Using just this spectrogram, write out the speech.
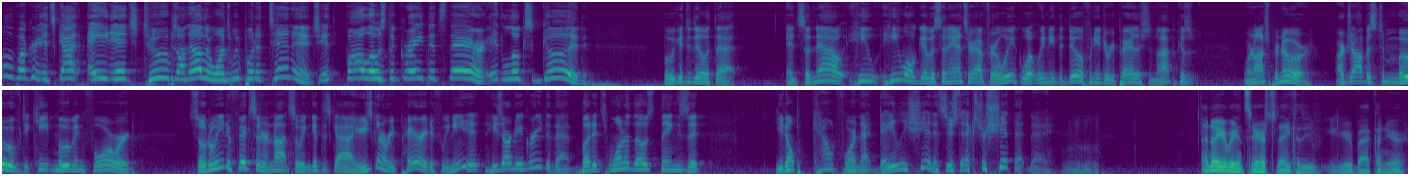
Motherfucker, it's got eight inch tubes on the other ones. We put a 10 inch. It follows the grade that's there. It looks good. But we get to deal with that. And so now he he won't give us an answer after a week what we need to do if we need to repair this or not because we're an entrepreneur. Our job is to move, to keep moving forward. So do we need to fix it or not so we can get this guy out here? He's going to repair it if we need it. He's already agreed to that. But it's one of those things that you don't count for in that daily shit. It's just extra shit that day. I know you're being serious today because you're back on your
